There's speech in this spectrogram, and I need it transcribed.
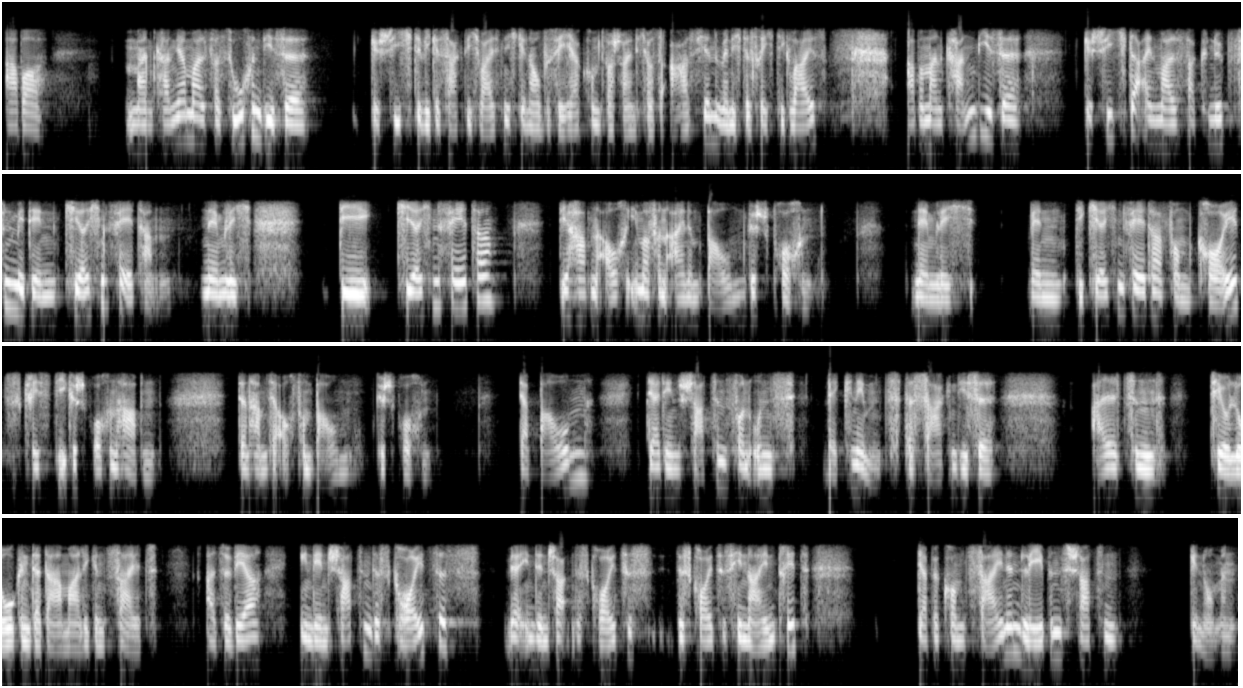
Aber man kann ja mal versuchen, diese Geschichte, wie gesagt, ich weiß nicht genau, wo sie herkommt, wahrscheinlich aus Asien, wenn ich das richtig weiß. Aber man kann diese Geschichte einmal verknüpfen mit den Kirchenvätern, nämlich die Kirchenväter, die haben auch immer von einem Baum gesprochen, nämlich wenn die Kirchenväter vom Kreuz Christi gesprochen haben, dann haben sie auch vom Baum gesprochen. Der Baum, der den Schatten von uns wegnimmt. Das sagen diese alten Theologen der damaligen Zeit. Also wer in den Schatten des Kreuzes, wer in den Schatten des Kreuzes, des Kreuzes hineintritt, der bekommt seinen Lebensschatten genommen.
